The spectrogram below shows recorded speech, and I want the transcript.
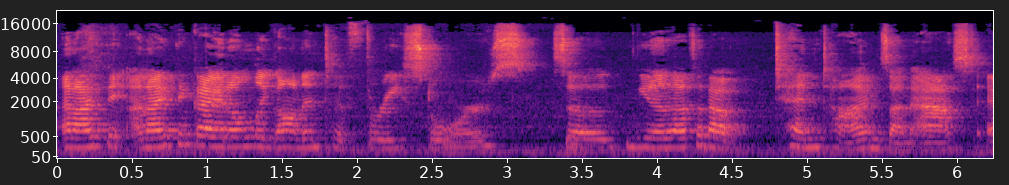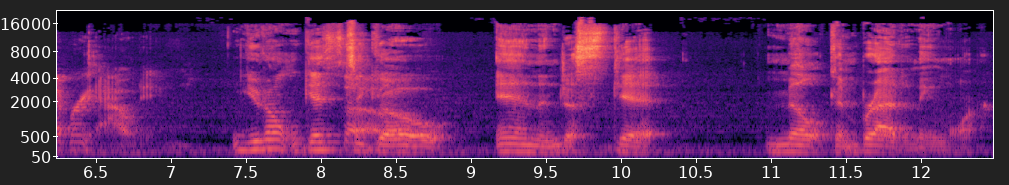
and I think and I think I had only gone into three stores. So you know that's about ten times I'm asked every outing. You don't get to go in and just get milk and bread anymore.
